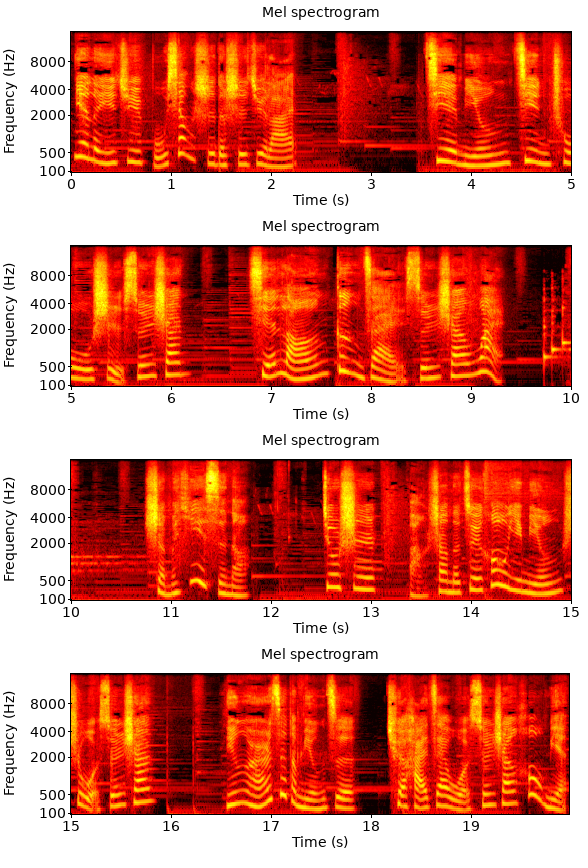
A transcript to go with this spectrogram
念了一句不像诗的诗句来：“借名近处是孙山，贤郎更在孙山外。”什么意思呢？就是榜上的最后一名是我孙山，您儿子的名字却还在我孙山后面。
